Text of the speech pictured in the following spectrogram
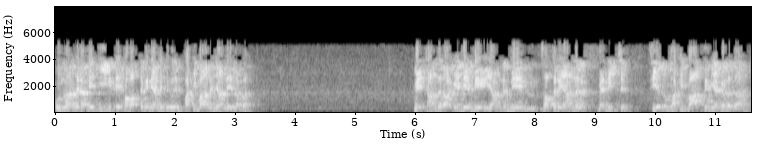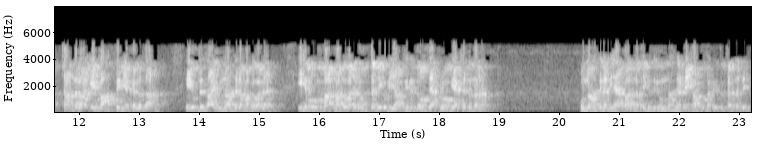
උන්වහන්සේලා මේ ජීවිතේ පවත්වාගෙන යන්නේ පිටුදෙනේ පටිමාන ඥානය ලබන. මේ චන්දරාගේ මේ මේ යන්න මේ සසර යන්න බැඳිච්ච සියලු පටි බාස්තිනිය කළා දාන්න. චන්දරාගේ බාස්තිනිය කළා දාන්න. ඒ උදෙසායි උන්වහන්සේලා මග වඩන්නේ. එහෙම මග වඩන උත්තරීකට යම් කිසි දෝෂයක් රෝගයක් හැදුනා නම් උන්වහන්සේලා දිහා බලලා පිළිගින් උන්වහන්සේලාට ඒ කරුණු කටයුතු කරලා දෙන්න.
